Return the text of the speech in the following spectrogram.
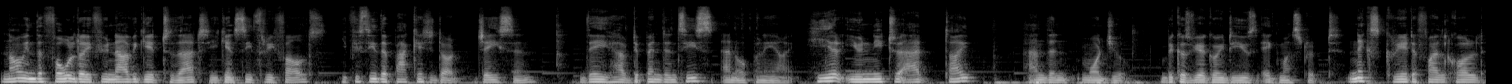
Now in the folder, if you navigate to that, you can see three files. If you see the package.json, there you have dependencies and OpenAI. Here you need to add type and then module because we are going to use ECMAScript. Next, create a file called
